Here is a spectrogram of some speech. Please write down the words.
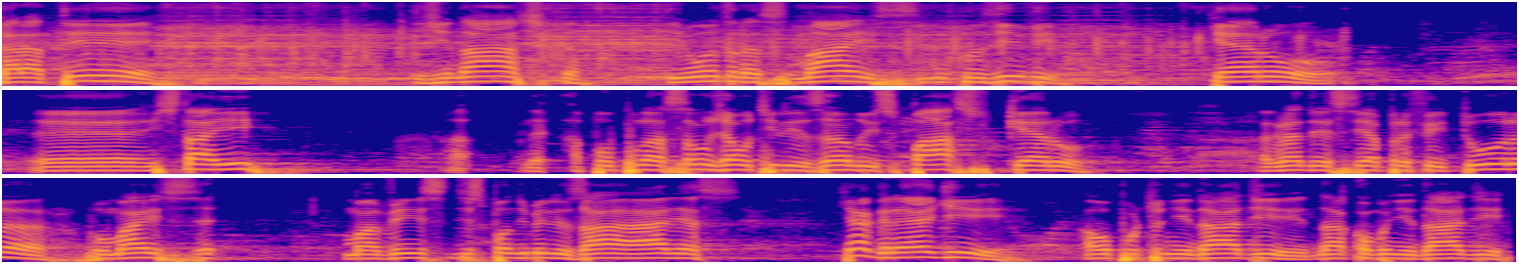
karatê, ginástica e outras mais. Inclusive, quero é, estar aí, a, né, a população já utilizando o espaço. Quero agradecer à Prefeitura por mais uma vez disponibilizar áreas que agregue a oportunidade da comunidade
